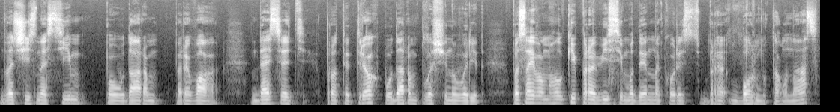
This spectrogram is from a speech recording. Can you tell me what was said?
26 на 7 по ударам перевага, 10 проти 3 по ударам площину воріт. По сейвам голкіпера 8-1 на користь Бре- Бормута у нас.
